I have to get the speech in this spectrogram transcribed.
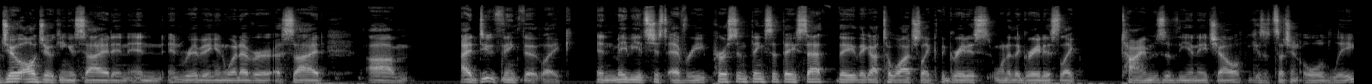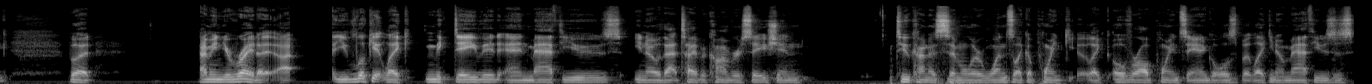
Joe, all joking aside and, and, and ribbing and whatever aside, um, I do think that like, and maybe it's just every person thinks that they sat, they, they got to watch like the greatest, one of the greatest like times of the NHL because it's such an old league. But I mean, you're right. I, I you look at like McDavid and Matthews, you know, that type of conversation two kind of similar. One's like a point, like overall points and goals, but like you know Matthews is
